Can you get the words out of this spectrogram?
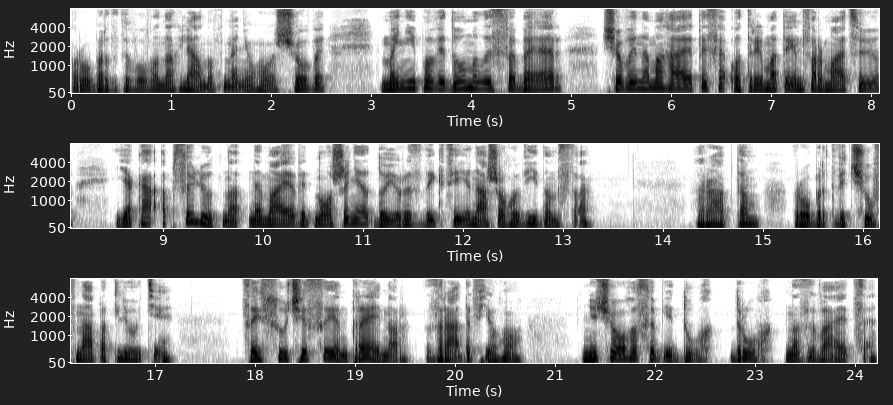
Роберт здивовано глянув на нього. Що ви? Мені повідомили з ФБР, що ви намагаєтеся отримати інформацію, яка абсолютно не має відношення до юрисдикції нашого відомства. Раптом Роберт відчув напад люті. Цей сучий син, трейнер, зрадив його. Нічого собі, дух, друг називається.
